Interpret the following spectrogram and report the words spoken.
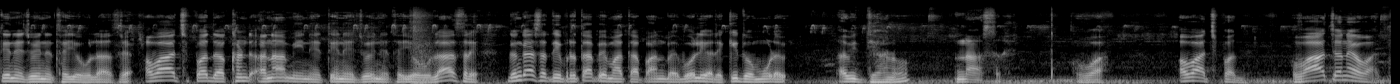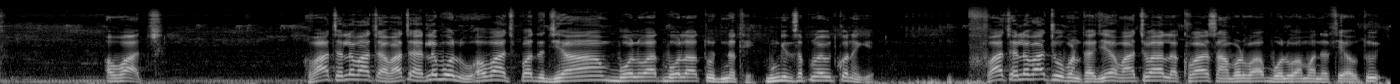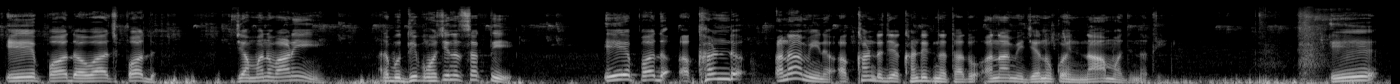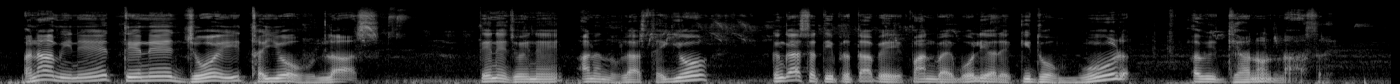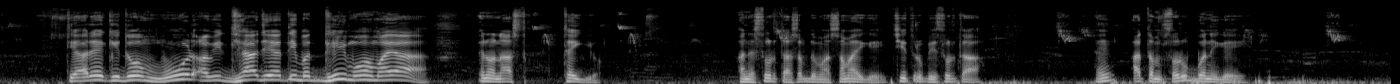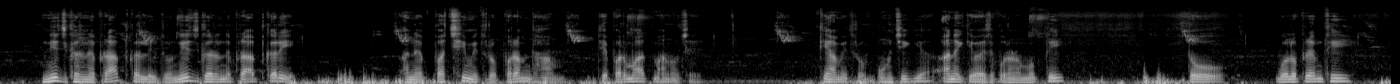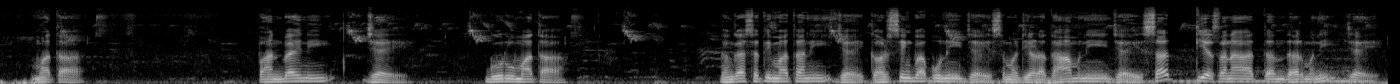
તેને જોઈને થયો ઉલ્લાસ રે. અવાજ, પદ, અખંડ, અનામીને તેને જોઈને થયો ઉલ્લાસ રે. ગંગા સતી પ્રતાપે માતા પાનભાઈ બોલી અરે કીધો, મૂળ અવિદ્યાનો નાશ રે. વાહ. અવાજ, પદ. વાચ અને અવાજ. અવાજ. વાચ એટલે વાચા. વાચા એટલે બોલવું. અવાજ, પદ જ્યાં બોલવા બોલાતું જ નથી. મૂંગીને સપનું આવ્યું જ કોને કે વાચ, એટલે વાંચવું પણ થાય. જ્યાં વાંચવા, લખવા, સાંભળવા, બોલવામાં નથી આવતું, એ પદ, અવાજ, પદ, જ્યાં મન વાણી અને બુદ્ધિ પહોંચી નથી શકતી, એ પદ અખંડ અનામીને અખંડ જે ખંડિત ન થતું, અનામી જેનું કોઈ નામ જ નથી. એ અનામીને તેને જોઈ થયો ઉલ્લાસ. તેને જોઈને આનંદ, ઉલ્લાસ થઈ ગયો. ગંગા સતી પ્રતાપે પાનબાઈ બોલી, અરે, કીધો મૂળ અવિદ્યાનો નાશ રહે ત્યારે કીધો, મૂળ અવિદ્યા જે હતી બધી મોહ માયા. એનો નાશ થઈ ગયો. અને સુરતા શબ્દમાં સમાઈ ગઈ. ચિત્રરૂપી સુરતા, હે, આત્મ સ્વરૂપ બની ગઈ. નિજ ઘરને પ્રાપ્ત કરી લીધું. નિજ ઘરને પ્રાપ્ત કરી અને પછી મિત્રો પરમધામ, જે પરમાત્માનું છે, ત્યાં મિત્રો પહોંચી ગયા. અને કહેવાય છે પૂર્ણ મુક્તિ તો બોલો પ્રેમથી. માતા પાનબાઈની જય, ગુરુ માતા ગંગા સતી માતાની જય, કરસિંગ બાપુની જય, સમઢિયાળા ધામની જય, સત્ય સનાતન ધર્મની જય.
